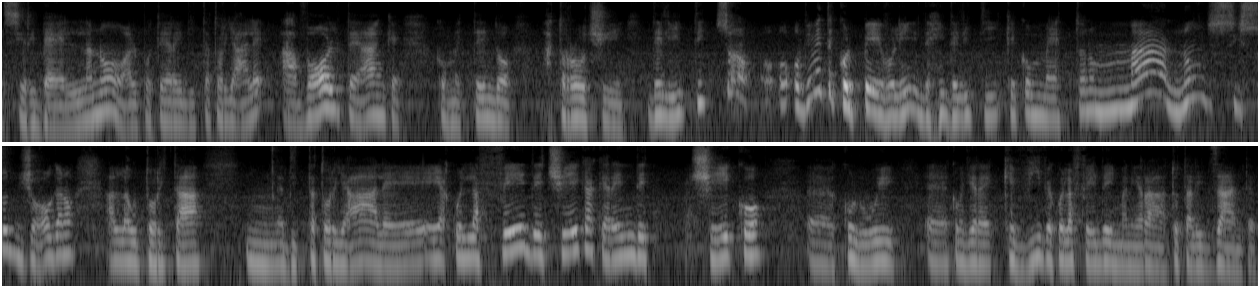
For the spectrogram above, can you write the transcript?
si ribellano al potere dittatoriale, a volte anche commettendo atroci delitti, sono ovviamente colpevoli dei delitti che commettono, ma non si soggiogano all'autorità mh, dittatoriale e a quella fede cieca che rende cieco eh, colui eh, come dire, che vive quella fede in maniera totalizzante.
